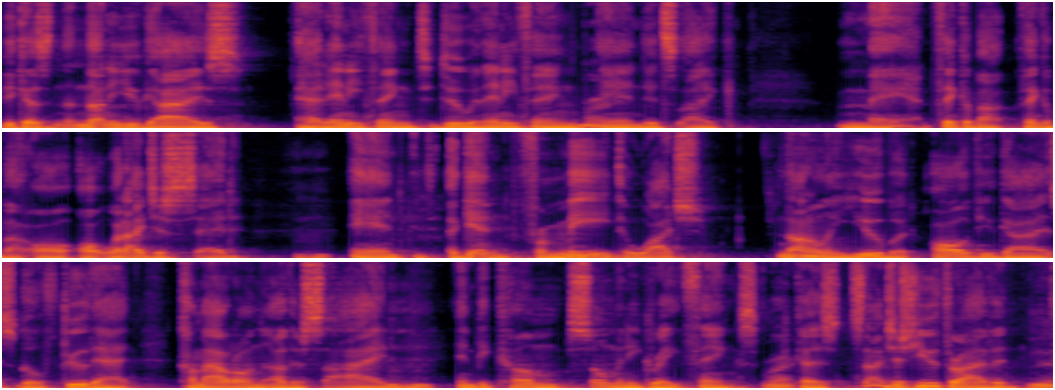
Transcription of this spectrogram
because n- none of you guys had anything to do with anything, Right. and it's like, man, think about think about all, all what I just said, and again, for me to watch not only you but all of you guys go through that, come out on the other side, and become so many great things. Right. Because it's not just you thriving. Yeah.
